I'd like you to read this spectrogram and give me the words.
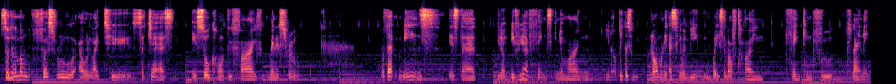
So the number first rule I would like to suggest is so-called the five minutes rule. What that means is that you know if you have things in your mind, you know, because normally as human beings we waste a lot of time thinking through planning.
